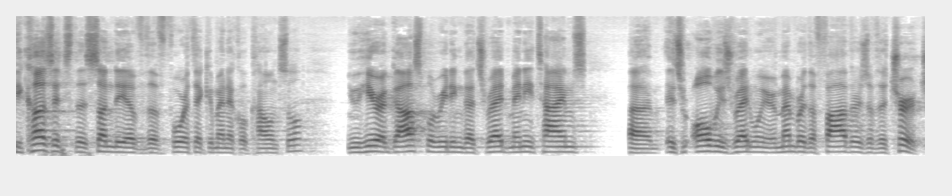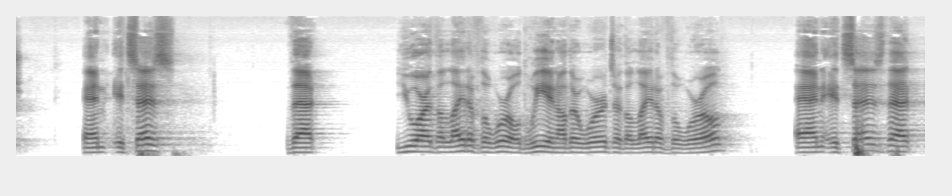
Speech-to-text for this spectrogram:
because it's the Sunday of the Fourth Ecumenical Council, you hear a gospel reading that's read many times. Uh, it's always read when we remember the fathers of the church. And it says that you are the light of the world. We, in other words, are the light of the world. And it says that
